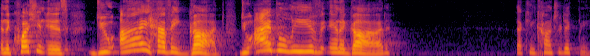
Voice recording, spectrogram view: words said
and the question is Do I have a God? Do I believe in a God that can contradict me?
